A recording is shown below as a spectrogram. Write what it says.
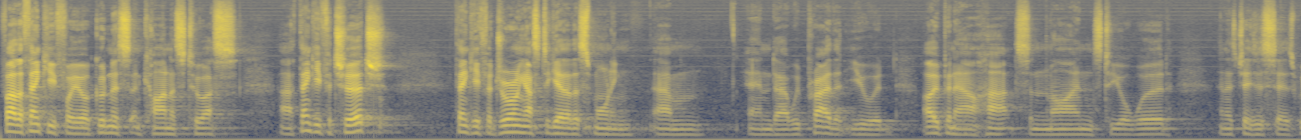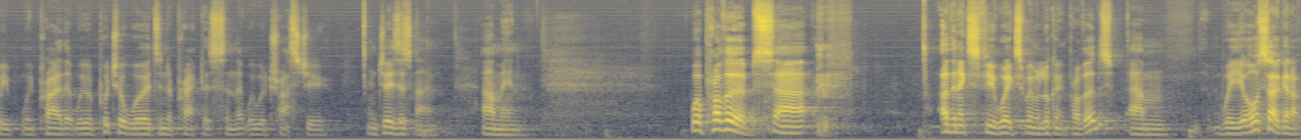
Father, thank you for your goodness and kindness to us. Uh, thank you for church. Thank you for drawing us together this morning. Um, and uh, we pray that you would open our hearts and minds to your word. And as Jesus says, we, we pray that we would put your words into practice and that we would trust you. In Jesus' name, amen. Well, Proverbs, uh, over the next few weeks, when we're looking at Proverbs, um, we're also going to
